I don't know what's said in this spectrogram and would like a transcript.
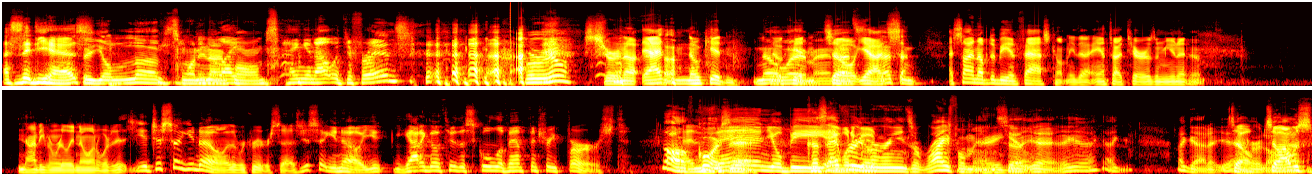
I said yes. So you'll love 29 like palms. hanging out with your friends? For real? sure enough. Yeah, no kidding. No, way, kidding. man. So That's- yeah, that's I, in- I signed up to be in Fast Company, the anti-terrorism unit. Yep. Not even really knowing what it is. You, just so you know, the recruiter says, just so you know, you, you got to go through the school of infantry first, Oh, of and course, then yeah. you'll be Because every to go. Marine's a rifleman. So go. yeah, yeah, I, I got it. Yeah, I so heard so I was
